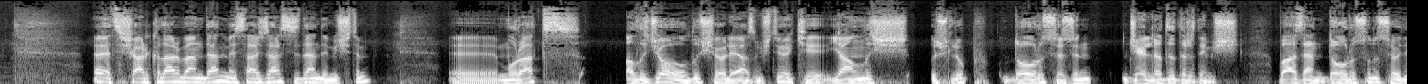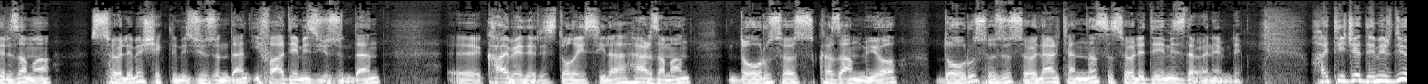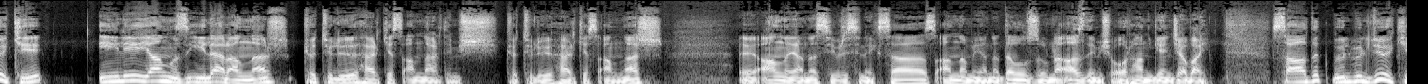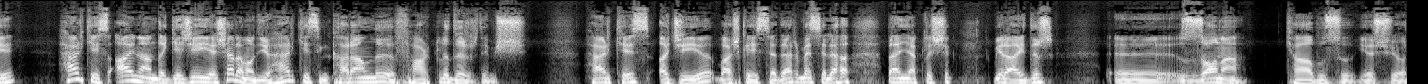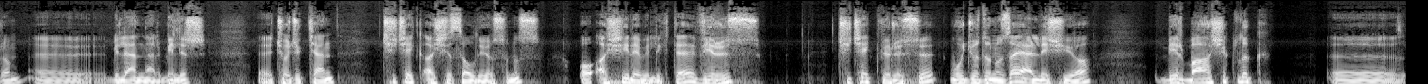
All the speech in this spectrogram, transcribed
Evet şarkılar benden, mesajlar sizden demiştim. Ee, Murat Alıcıoğlu şöyle yazmış diyor ki yanlış üslup doğru sözün celladıdır demiş. Bazen doğrusunu söyleriz ama söyleme şeklimiz yüzünden, ifademiz yüzünden e, kaybederiz. Dolayısıyla her zaman doğru söz kazanmıyor. Doğru sözü söylerken nasıl söylediğimiz de önemli. Hatice Demir diyor ki iyiliği yalnız iyiler anlar, kötülüğü herkes anlar demiş. Kötülüğü herkes anlar. Ee, anlayana sivrisinek saz, anlamayana davul zurna az demiş Orhan Gencebay. Sadık Bülbül diyor ki herkes aynı anda geceyi yaşar ama diyor herkesin karanlığı farklıdır demiş. herkes acıyı başka hisseder. Mesela ben yaklaşık bir aydır e, zona kabusu yaşıyorum. E, bilenler bilir. E, çocukken çiçek aşısı oluyorsunuz. O aşı ile birlikte virüs, çiçek virüsü vücudunuza yerleşiyor. Bir bağışıklık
